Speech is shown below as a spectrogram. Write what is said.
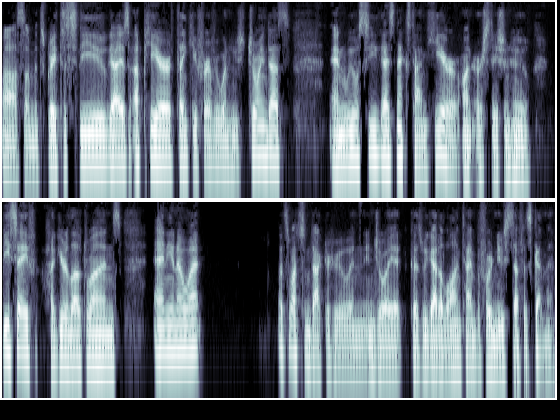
Awesome. It's great to see you guys up here. Thank you for everyone who's joined us. And we will see you guys next time here on Earth Station Who. Be safe, hug your loved ones. And you know what? Let's watch some Doctor Who and enjoy it because we got a long time before new stuff is coming.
